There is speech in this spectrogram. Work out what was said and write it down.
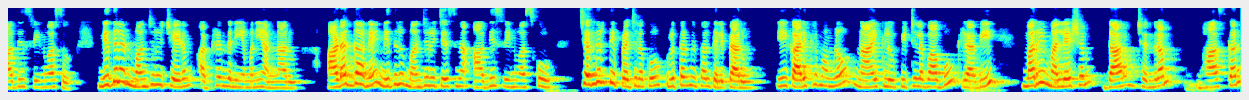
ఆది శ్రీనివాస్ నిధులను మంజూరు చేయడం అభినందనీయమని అన్నారు. అడగ్గానే నిధులు మంజూరు చేసిన ఆది శ్రీనివాస్కు చంద్రుతి ప్రజలకు కృతజ్ఞతలు తెలిపారు. ఈ కార్యక్రమంలో నాయకులు పిట్టలబాబు రవి మర్రి మల్లేశం దారం చంద్రం భాస్కర్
